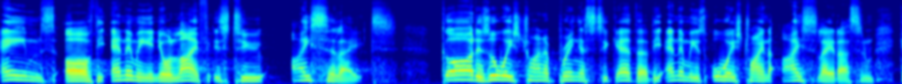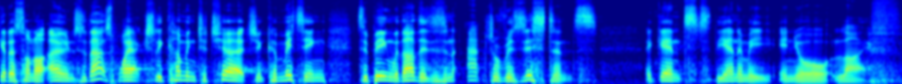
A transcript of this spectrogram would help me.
aims of the enemy in your life is to isolate. God is always trying to bring us together. The enemy is always trying to isolate us and get us on our own. So that's why actually coming to church and committing to being with others is an act of resistance against the enemy in your life.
